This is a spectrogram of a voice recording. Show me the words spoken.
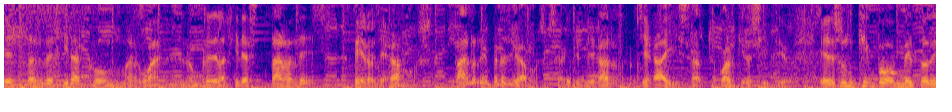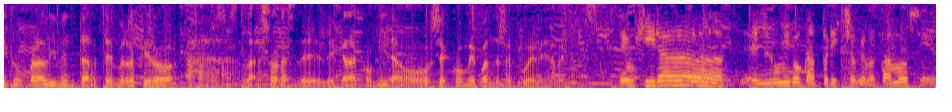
Estás de gira con Marwan. El nombre de la gira es Tarde, pero llegamos. Tarde, pero llegamos. O sea, que llegar, llegáis a cualquier sitio. ¿Eres un tipo metódico para alimentarte? Me refiero a las horas de, de cada comida o se come cuando se puede a veces. En gira, el único capricho que notamos es,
